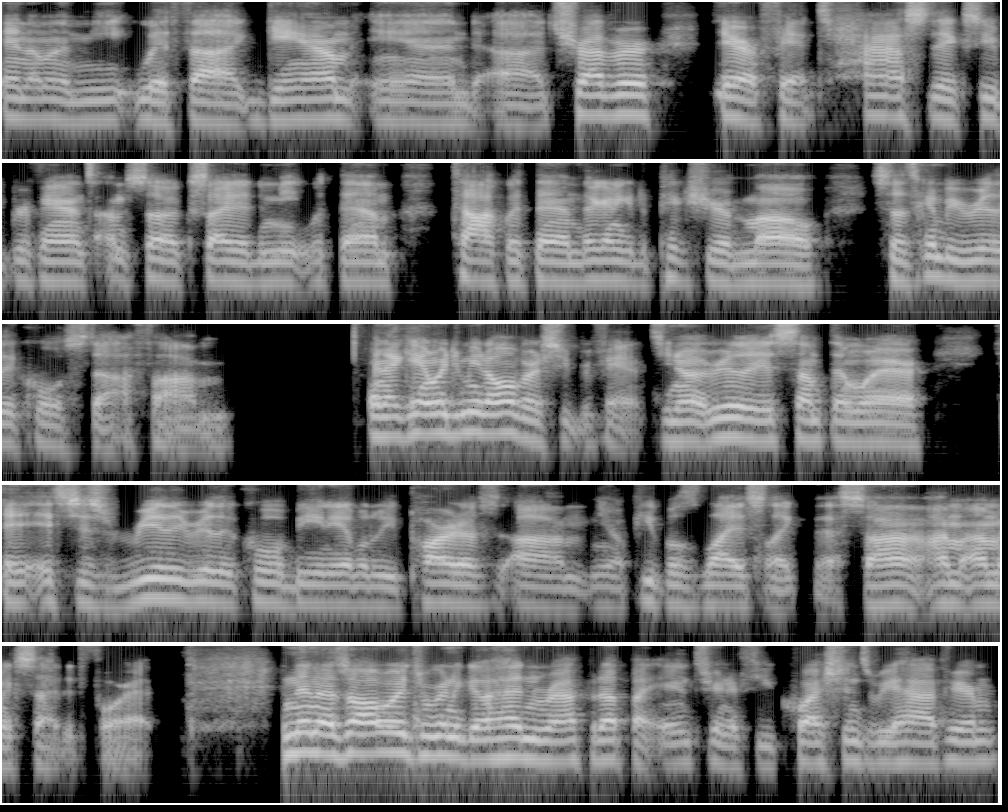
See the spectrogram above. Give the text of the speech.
and I'm going to meet with uh, Gam and uh, Trevor. They are fantastic super fans. I'm so excited to meet with them, talk with them. They're going to get a picture of Mo. So it's going to be really cool stuff. Um, and I can't wait to meet all of our super fans. You know, it really is something where it's just really, really cool being able to be part of, um, you know, people's lives like this. So I'm, I'm excited for it. And then, as always, we're going to go ahead and wrap it up by answering a few questions we have here.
